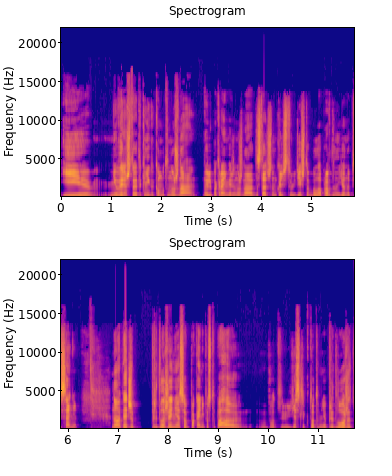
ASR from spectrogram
И не уверен, что эта книга кому-то нужна. Ну или, по крайней мере, нужна достаточному количеству людей, чтобы было оправдано ее написание. Но, опять же, предложение особо пока не поступало. Вот если кто-то мне предложит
